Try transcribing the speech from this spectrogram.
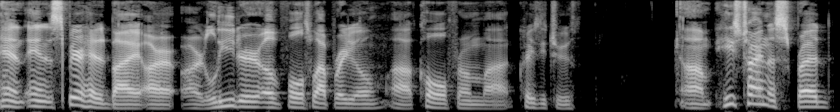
and and it's spearheaded by our our leader of Full Swap Radio, uh, Cole from uh, Crazy Truth. Um, he's trying to spread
